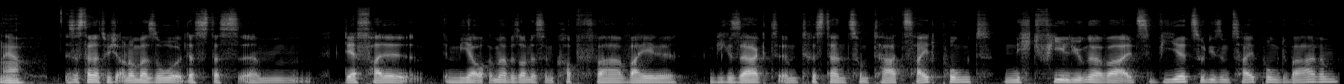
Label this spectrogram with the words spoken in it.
ja. Es ist dann natürlich auch nochmal so, dass, dass ähm, der Fall mir auch immer besonders im Kopf war, weil, wie gesagt, ähm, Tristan zum Tatzeitpunkt nicht viel jünger war, als wir zu diesem Zeitpunkt waren.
